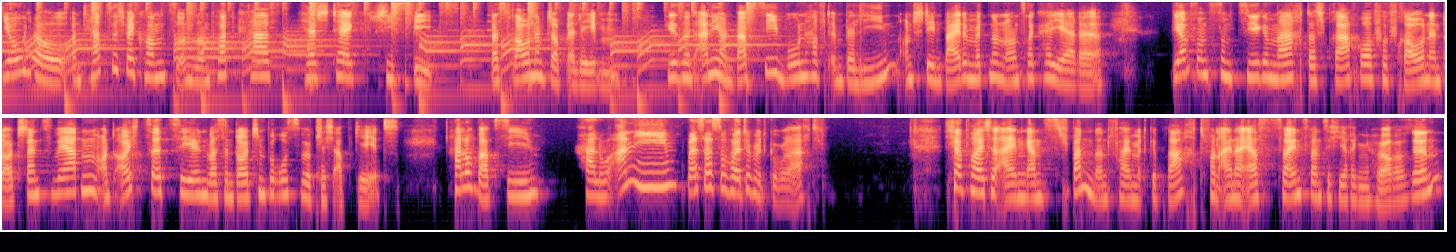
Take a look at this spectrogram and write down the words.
Jojo und herzlich willkommen zu unserem Podcast Hashtag SheSpeaks, was Frauen im Job erleben. Wir sind Anni und Babsi, wohnhaft in Berlin und stehen beide mitten in unserer Karriere. Wir haben es uns zum Ziel gemacht, das Sprachrohr für Frauen in Deutschland zu werden und euch zu erzählen, was in deutschen Büros wirklich abgeht. Hallo Babsi. Hallo Anni, was hast du heute mitgebracht? Ich habe heute einen ganz spannenden Fall mitgebracht von einer erst 22-jährigen Hörerin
